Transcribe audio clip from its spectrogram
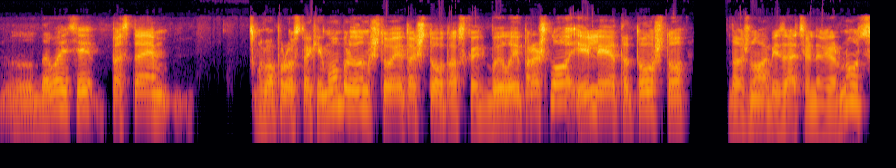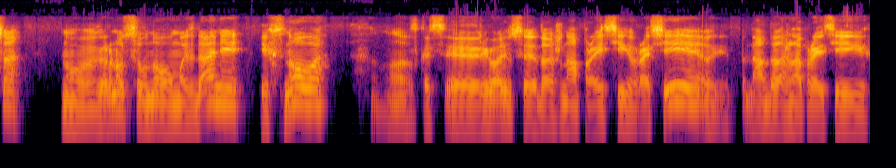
давайте поставим вопрос таким образом, что это что, так сказать, было и прошло, или это то, что должно обязательно вернуться, ну, вернуться в новом издании, их снова, э, так сказать, революция должна пройти в России, она должна пройти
